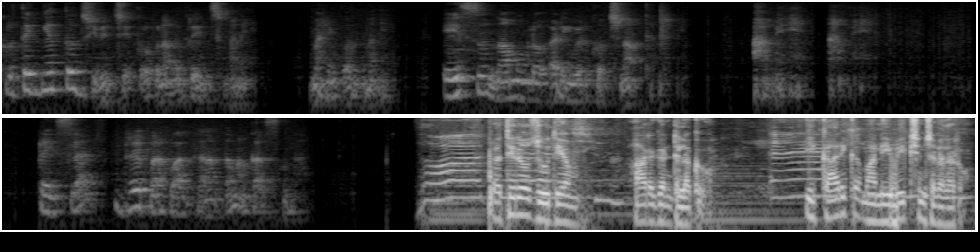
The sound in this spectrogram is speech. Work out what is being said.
కృతజ్ఞతతో జీవించే కృపను అనుగ్రహించమని మహిం పొందమని ఏసు నామంలో అడిగి వేడుకొచ్చిన తండ్రి. ఆమె ఆమె ప్రైస్లా రేపు మరొక వాగ్దానంతో మనం కలుసుకుందాం. ప్రతిరోజు ఉదయం ఆరు గంటలకు ఈ కార్యక్రమాన్ని వీక్షించగలరు.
